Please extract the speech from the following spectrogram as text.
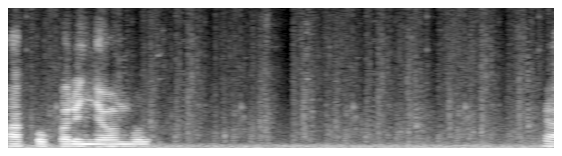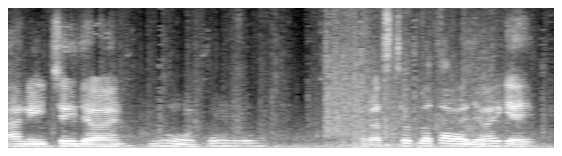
आपको पर इंजान बोल। यहाँ नीचे ही जाओ है। ना तो रास्ते बताओ जाओ क्या है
